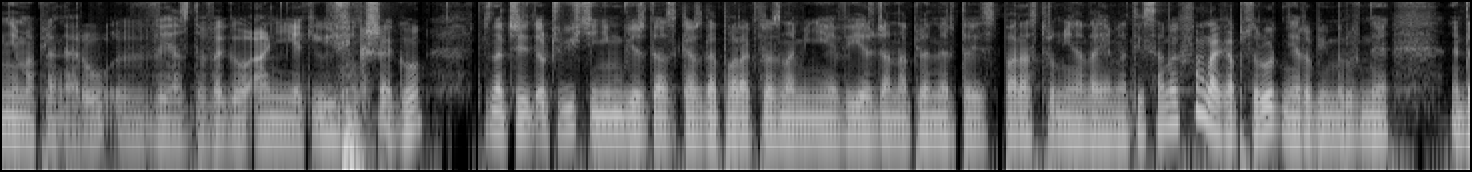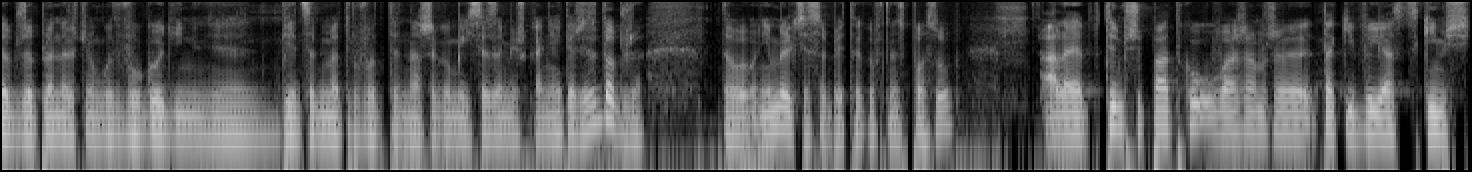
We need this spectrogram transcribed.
nie ma pleneru wyjazdowego ani jakiegoś większego. To znaczy, oczywiście nie mówię, że teraz każda para, która z nami nie wyjeżdża na plener, to jest para, z którą nie nadajemy na tych samych falach. Absolutnie robimy równy dobrze plener w ciągu dwóch godzin, 500 metrów od naszego miejsca zamieszkania i też jest dobrze. To nie mylcie sobie tego w ten sposób. Ale w tym przypadku uważam, że taki wyjazd z kimś,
